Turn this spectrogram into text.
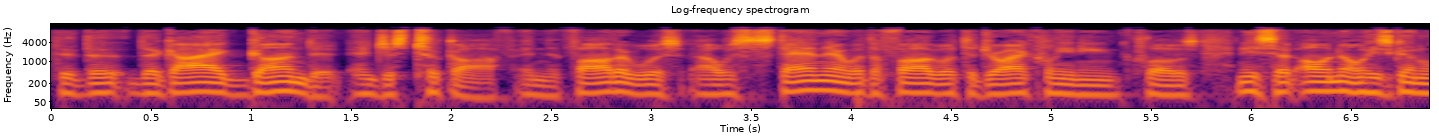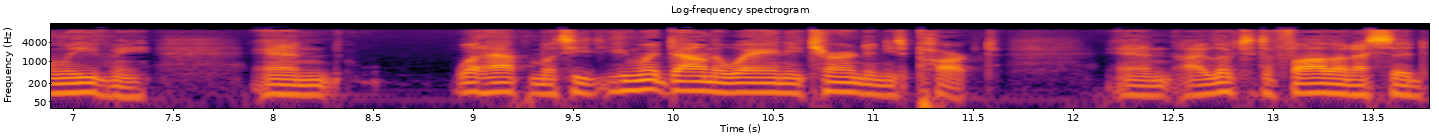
the, the, the guy gunned it and just took off. And the father was, I was standing there with the father with the dry cleaning clothes and he said, Oh no, he's going to leave me. And what happened was he, he went down the way and he turned and he's parked. And I looked at the father and I said,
